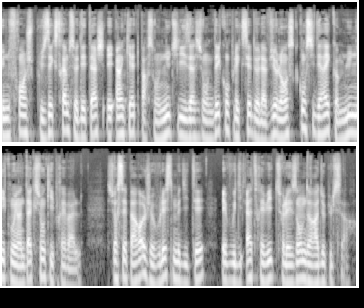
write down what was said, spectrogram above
une frange plus extrême se détache et inquiète par son utilisation décomplexée de la violence, considérée comme l'unique moyen d'action qui prévale. Sur ces paroles, je vous laisse méditer et vous dis à très vite sur les ondes de Radio Pulsar.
